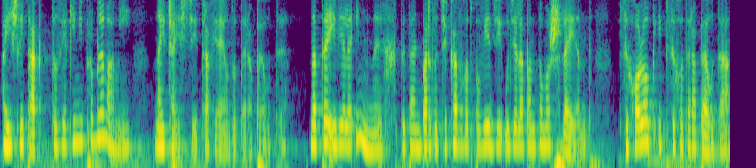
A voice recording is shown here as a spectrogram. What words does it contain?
A jeśli tak, to z jakimi problemami najczęściej trafiają do terapeuty? Na te i wiele innych pytań bardzo ciekawych odpowiedzi udziela pan Tomasz Rejent, psycholog i psychoterapeuta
